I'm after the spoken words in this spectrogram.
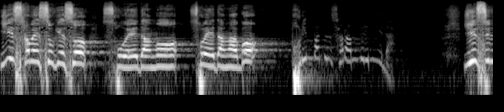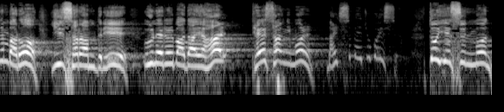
이 사회 속에서 소외당어, 소외당하고 버림받은 사람들입니다. 예수님 바로 이 사람들이 은혜를 받아야 할 대상임을 말씀해 주고 있어요. 또 예수님은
